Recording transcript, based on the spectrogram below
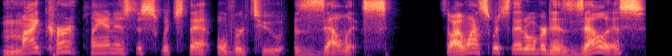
my current plan is to switch that over to Xelis. So I want to switch that over to Xelis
